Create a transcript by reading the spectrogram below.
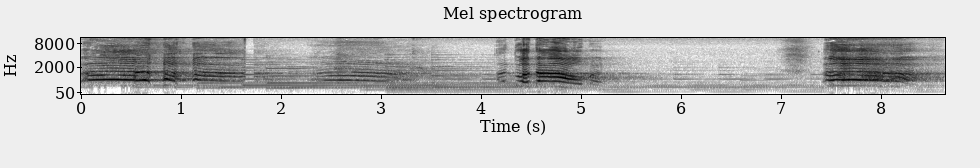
Ah, ah, a dor da alma. Ah,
